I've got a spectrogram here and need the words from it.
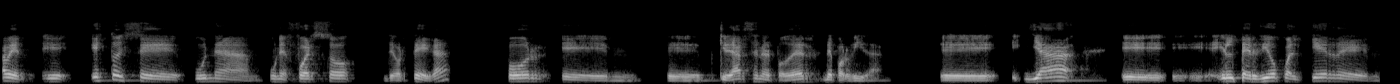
A ver, eh, esto es eh, una, un esfuerzo de Ortega por eh, quedarse en el poder de por vida. ya él perdió cualquier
